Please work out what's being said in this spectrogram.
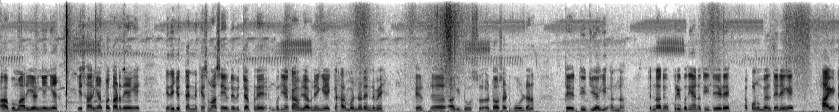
ਆ ਬਿਮਾਰੀ ਵਾਲੀਆਂ ਹੈਗੀਆਂ ਇਹ ਸਾਰੀਆਂ ਆਪਾਂ ਕੱਟ ਦਿਆਂਗੇ ਇਹਦੇ 'ਚ ਤਿੰਨ ਕਿਸਮਾਂ ਸੇਬ ਦੇ ਵਿੱਚ ਆਪਣੇ ਵਧੀਆ ਕਾਮਯਾਬ ਨੇਗੀਆਂ ਇੱਕ ਹਰਮਨ 99 ਫਿਰ ਆ ਗਈ ਡੋਰਸ, ਡੋਰਸੈਟ 골ਡਨ ਤੇ ਤੀਜੀ ਆ ਗਈ ਅੰਨਾ। ਤਿੰਨਾਂ ਦੇ ਉੱਪਰ ਹੀ ਵਧੀਆ ਨਤੀਜੇ ਜਿਹੜੇ ਆਪਾਂ ਨੂੰ ਮਿਲਦੇ ਨੇਗੇ ਹਾਈਟ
